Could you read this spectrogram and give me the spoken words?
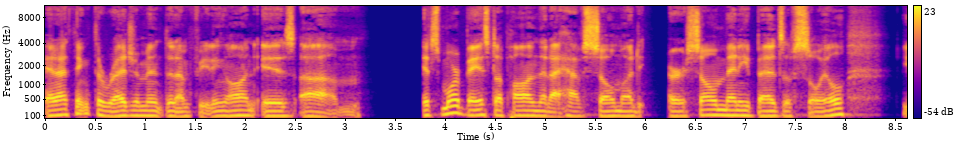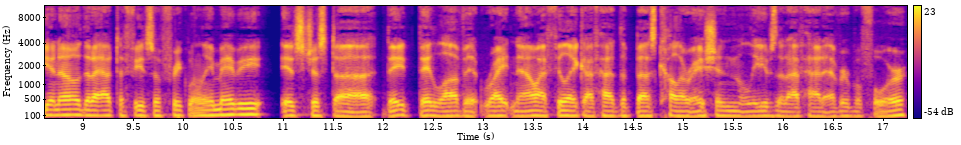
And I think the regiment that I'm feeding on is um it's more based upon that I have so much or so many beds of soil, you know, that I have to feed so frequently maybe. It's just uh they they love it right now. I feel like I've had the best coloration in the leaves that I've had ever before.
